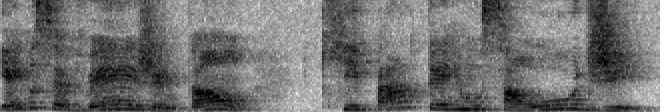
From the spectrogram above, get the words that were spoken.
E aí você veja então que para termos saúde,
